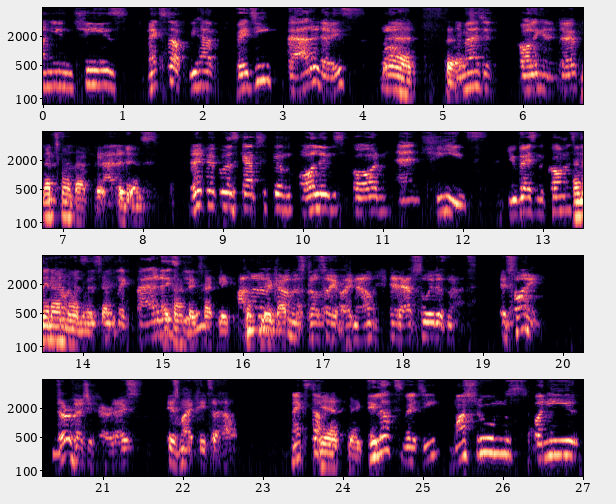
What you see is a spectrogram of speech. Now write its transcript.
onion, cheese. Next up, we have veggie paradise. Wow. That's, uh, Imagine calling an entire that's not that good. paradise. Red peppers, capsicum, olives, corn, and cheese. You guys in the comments, I mean, I'm know, not does this with look that. like I can't exactly I'm not in the comments, but I'll tell you right now, it absolutely does not. It's funny. Their veggie paradise is my pizza hell. Next up, Yeah, it sense. deluxe veggie, mushrooms, paneer,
